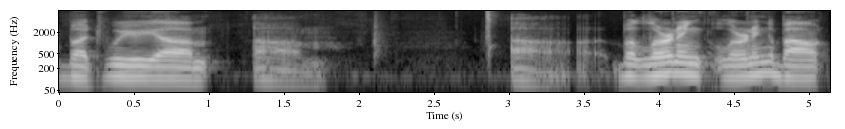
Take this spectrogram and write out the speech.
But we um, um, uh, but learning learning about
